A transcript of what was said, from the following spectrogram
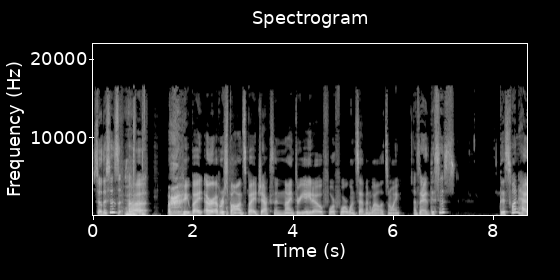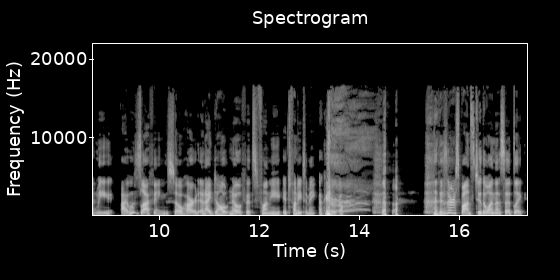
So this is uh, a review by, or a response by Jackson93804417. Well, it's annoying. I was like, this is, this one had me, I was laughing so hard, and I don't know if it's funny. It's funny to me. Okay, here we go. this is a response to the one that said, like,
